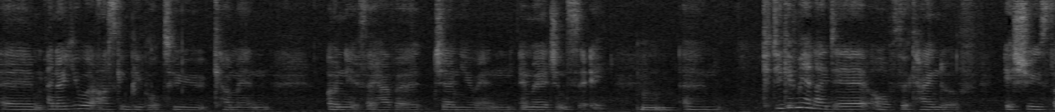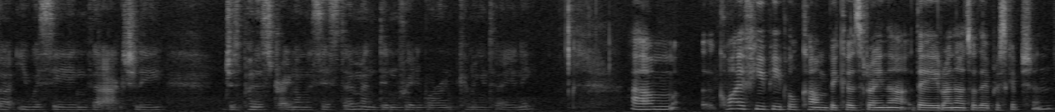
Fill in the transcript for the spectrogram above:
Um, I know you were asking people to come in only if they have a genuine emergency. Mm. Um, could you give me an idea of the kind of issues that you were seeing that actually just put a strain on the system and didn't really warrant coming into A and E? Um, quite a few people come because right now they run out of their prescription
